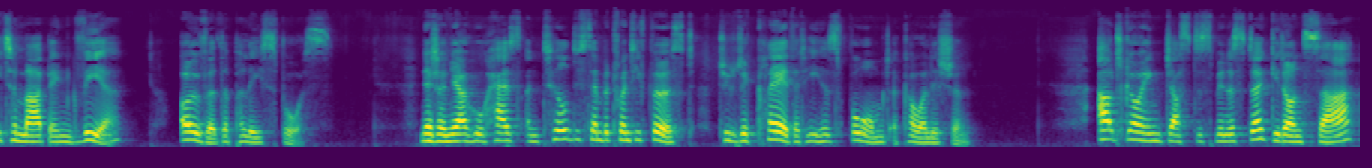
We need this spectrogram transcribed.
Itamar Ben Gvir, over the police force. Netanyahu has until December 21st to declare that he has formed a coalition. Outgoing Justice Minister Gideon Saar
